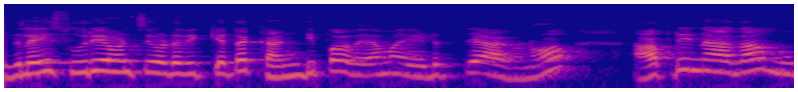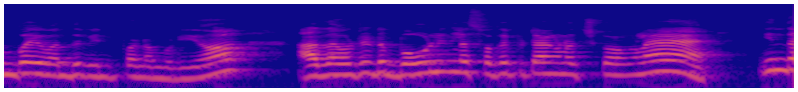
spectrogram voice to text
இதுலேயும் சூரியவன்சியோட விக்கெட்டை கண்டிப்பாக வேகமாக எடுத்தே ஆகணும். அப்படின்னா தான் மும்பை வந்து வின் பண்ண முடியும். அதை விட்டுட்டு பவுலிங்கில் சொதப்பிட்டாங்கன்னு வச்சுக்கோங்களேன் இந்த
